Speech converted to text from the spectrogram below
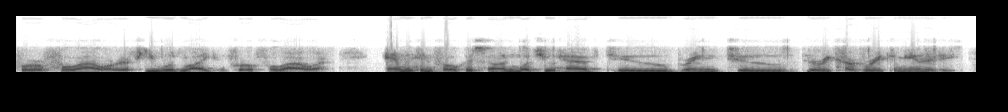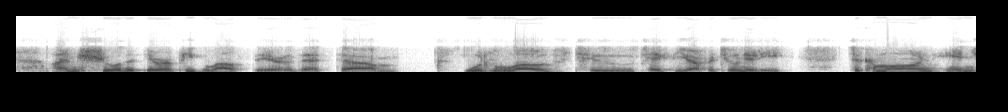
for a full hour, if you would like, for a full hour. And we can focus on what you have to bring to the recovery community. I'm sure that there are people out there that um, would love to take the opportunity to come on and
